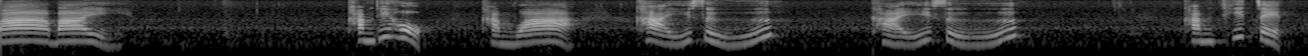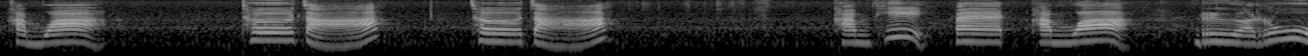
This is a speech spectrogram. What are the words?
บ้าใบ คำที่หกคำว่า ไขสือ ไขสือ คำที่เจ็ดคำว่า เธอจ๋า เธอจ๋า คำที่แปด คำว่า เรือรั่ว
